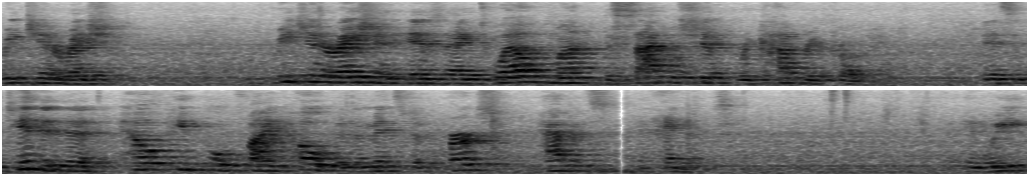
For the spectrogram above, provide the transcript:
Regeneration. Regeneration is a 12-month discipleship recovery program. It's intended to help people find hope in the midst of hurts, habits, and hang-ups. And we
